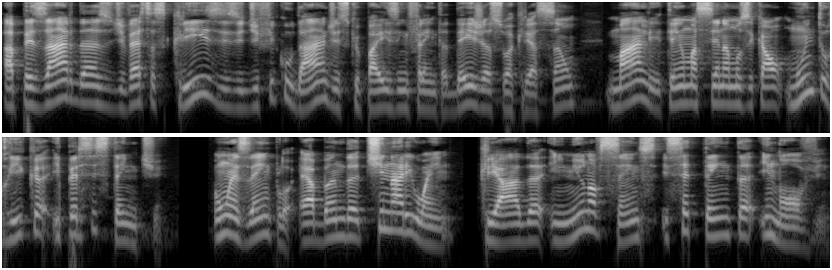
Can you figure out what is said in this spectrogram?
Apesar das diversas crises e dificuldades que o país enfrenta desde a sua criação, Mali tem uma cena musical muito rica e persistente. Um exemplo é a banda Tinariwen, criada em 1979.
